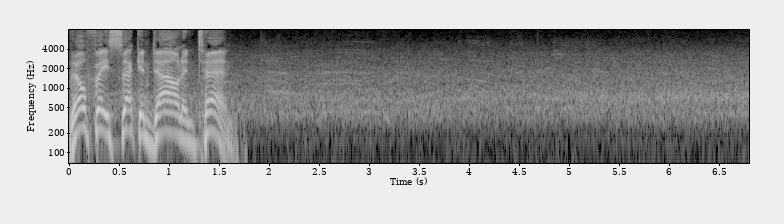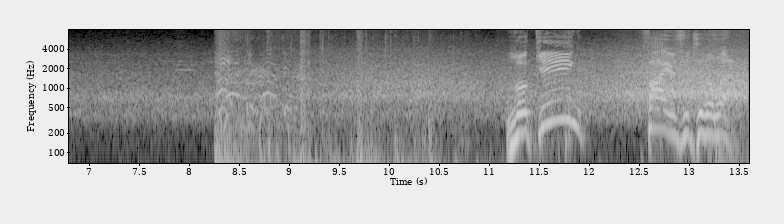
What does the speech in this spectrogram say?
They'll face second down and 10. Looking, fires it to the left.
